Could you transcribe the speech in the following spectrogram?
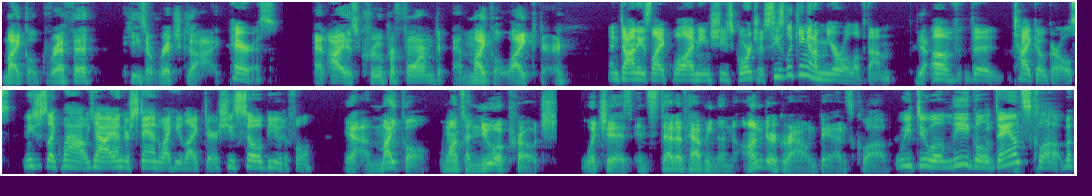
Michael Griffith, he's a rich guy. Paris. And Aya's crew performed, and Michael liked her. And Donnie's like, well, I mean, she's gorgeous. He's looking at a mural of them. Yeah. Of the taiko girls. And he's just like, wow, yeah, I understand why he liked her. She's so beautiful. Yeah, and Michael wants a new approach, which is instead of having an underground dance club, We do a legal dance club.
